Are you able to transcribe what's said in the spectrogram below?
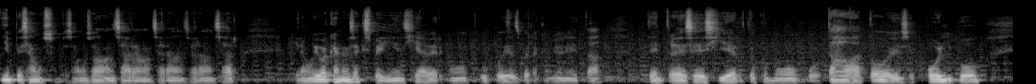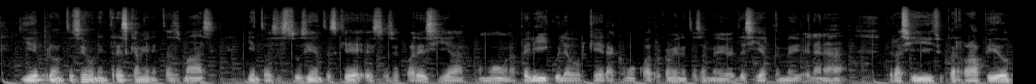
y, empezamos, empezamos a avanzar, avanzar, avanzar, avanzar. Era muy bacano esa experiencia de ver cómo tú podías ver la camioneta dentro de ese desierto, cómo botaba todo ese polvo y de pronto se unen tres camionetas más y entonces tú sientes que esto se parecía como una película porque era como cuatro camionetas en medio del desierto, en medio de la nada, pero así súper rápido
